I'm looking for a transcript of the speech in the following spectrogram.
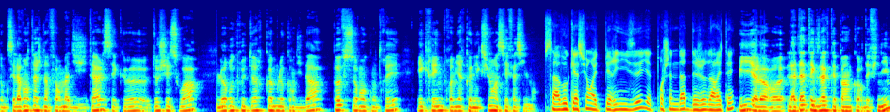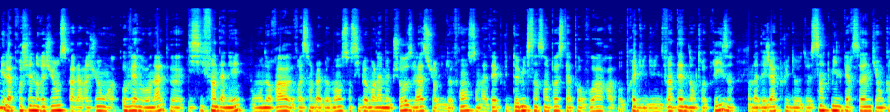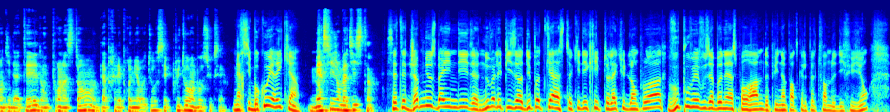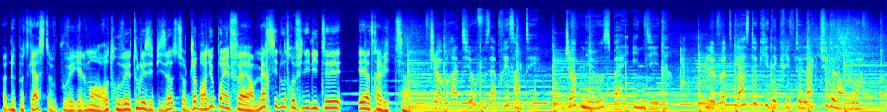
Donc c'est l'avantage d'un format digital, c'est que de chez soi, le recruteur comme le candidat peuvent se rencontrer et créer une première connexion assez facilement. Ça a vocation à être pérennisé Il y a de prochaines dates déjà d'arrêter? Oui, alors euh, la date exacte n'est pas encore définie, mais la prochaine région sera la région euh, Auvergne-Rhône-Alpes euh, d'ici fin d'année, où on aura vraisemblablement sensiblement la même chose. Là, sur l'île de France, on avait plus de 2500 postes à pourvoir auprès d'une vingtaine d'entreprises. On a déjà plus de, de 5000 personnes qui ont candidaté, donc pour l'instant, d'après les premiers retours, c'est plutôt un beau succès. Merci beaucoup Eric. Merci Jean-Baptiste. C'était Job News by Indeed, nouvel épisode du podcast qui décrypte l'actu de l'emploi. Vous pouvez vous abonner à ce programme depuis n'importe quelle plateforme de diffusion euh, de podcast. Vous pouvez également retrouver tous les épisodes sur jobradio.fr. Merci de votre fidélité et à très vite. Job Radio vous a présenté Job News by Indeed, le podcast qui décrypte l'actu de l'emploi.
